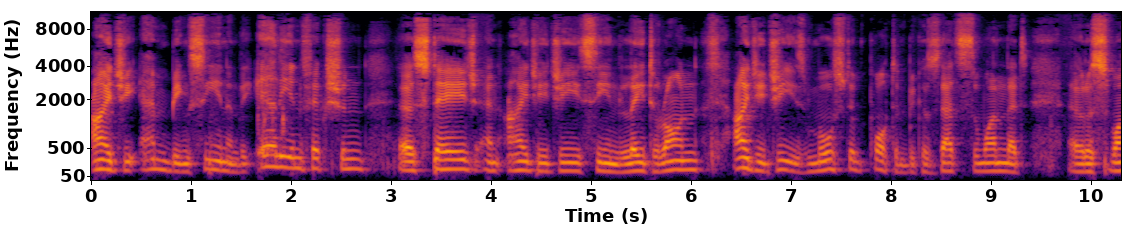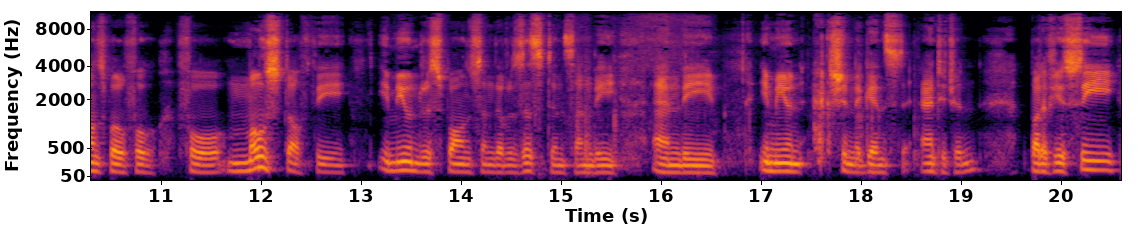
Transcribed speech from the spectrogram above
IgM being seen in the early infection uh, stage and IgG seen later on. IgG is most important because that's the one that's uh, responsible for for most of the immune response and the resistance and the and the immune action against antigen. But if you see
